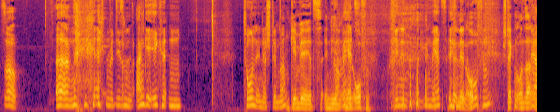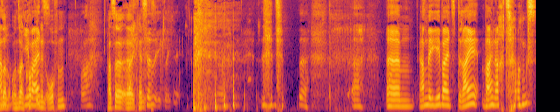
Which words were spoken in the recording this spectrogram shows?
So, ähm, mit diesem angeekelten Ton in der Stimme. Gehen wir jetzt in, die, in den jetzt, Ofen. Gehen, in, gehen, wir jetzt in, in den, den, Ofen. Ofen. Stecken unseren, unseren, unseren Kopf in den Ofen. Boah, Hast du, äh, kennst Ist das eklig. ähm, haben wir jeweils drei Weihnachtssongs.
